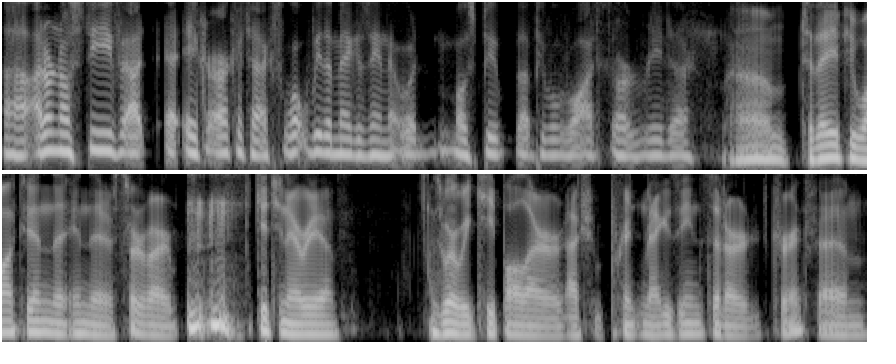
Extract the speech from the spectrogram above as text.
uh, I don't know, Steve at, at Acre Architects, what would be the magazine that would most people that people would watch or read there? Um, today, if you walked in the in the sort of our kitchen area, is where we keep all our actual print magazines that are current. Um,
